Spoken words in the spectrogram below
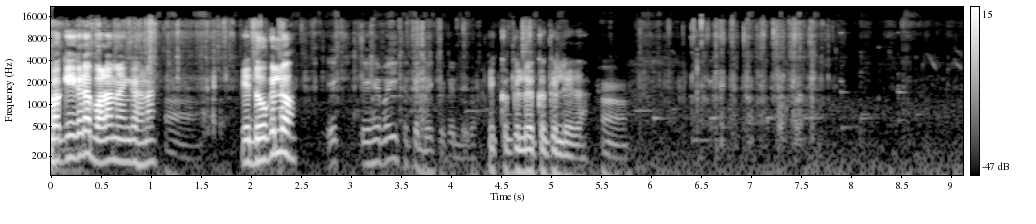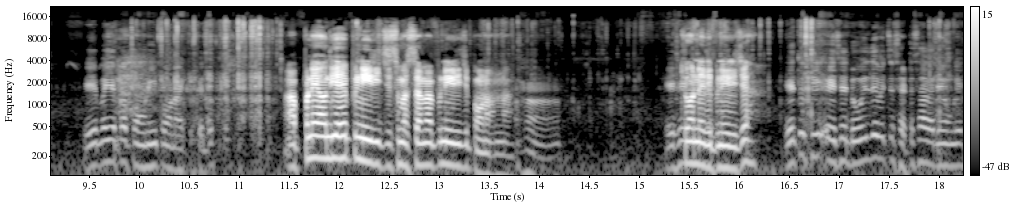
ਬਾਕੀ ਇਹ ਕਿਹੜਾ ਬਾਲਾ ਮਹਿੰਗਾ ਹਨਾ? ਹਾਂ। ਇਹ 2 ਕਿਲੋ? ਇੱਕ ਇਹ ਬਾਈ 1 ਕਿਲੋ 1 ਕਿੱਲੇ ਦਾ। 1 ਕਿਲੋ 1 ਕਿੱਲੇ ਦਾ। ਹਾਂ। ਇਹ ਬਾਈ ਆਪਾਂ ਪਾਉਣੀ ਪਾਉਣਾ 1 ਕਿਲੋ। ਆਪਣੇ ਆਉਂਦੀ ਇਹ ਪਨੀਰੀ ਚ ਸਮੱਸਿਆ ਮੈਂ ਪਨੀਰੀ ਚ ਪਾਉਣਾ ਹੁੰਦਾ। ਹਾਂ। ਇਹ ਝੋਨੇ ਦੀ ਪਨੀਰੀ ਚ? ਇਹ ਤੁਸੀਂ ਇਸੇ ਡੋਜ਼ ਦੇ ਵਿੱਚ ਸਿੱਟ ਸਕਦੇ ਹੋਗੇ।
